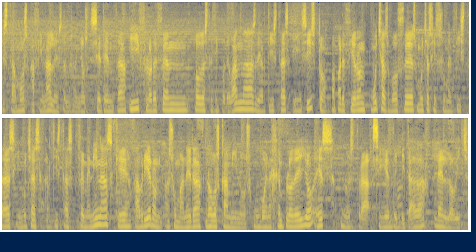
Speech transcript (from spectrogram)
estamos a finales de los años 60 y florecen todo este tipo de bandas, de artistas e insisto, aparecieron muchas voces, muchas instrumentistas y muchas artistas femeninas que abrieron a su manera nuevos caminos. Un buen ejemplo de ello es nuestra siguiente invitada, Len Lovich.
